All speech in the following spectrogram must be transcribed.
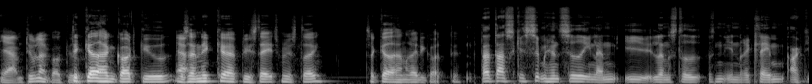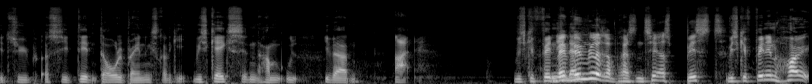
Ja, men det vil han godt give. Det gad han godt give. Hvis Ja. han ikke kan blive statsminister, ikke? så gad han rigtig godt det. Der, der skal simpelthen sidde en eller anden i et eller andet sted, sådan en reklameagtig type, og sige, det er en dårlig brandingstrategi. Vi skal ikke sende ham ud i verden. Nej. Vi skal finde, Hvem, en, hvem anden, vil repræsentere os bedst? vi skal finde en høj,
